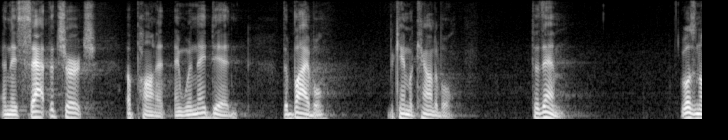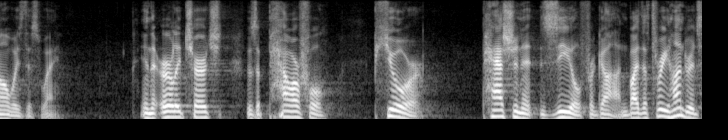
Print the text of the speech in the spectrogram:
And they sat the church upon it. And when they did, the Bible became accountable to them. It wasn't always this way. In the early church, there was a powerful, pure, passionate zeal for God. And by the 300s,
